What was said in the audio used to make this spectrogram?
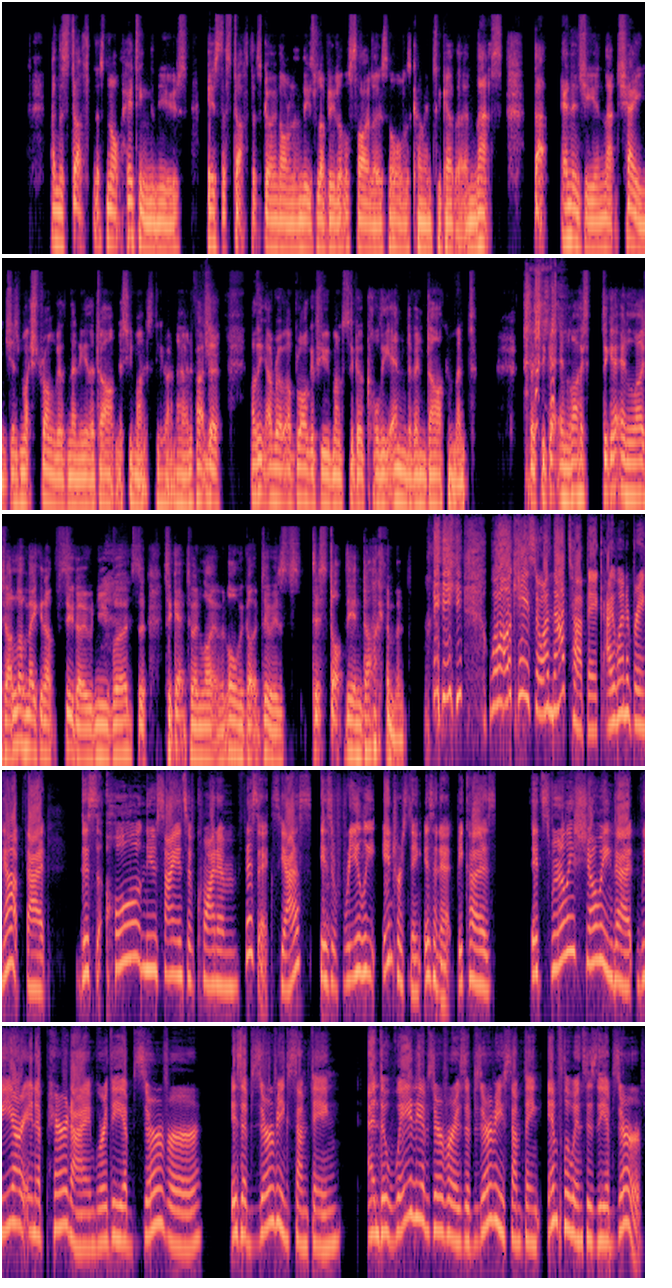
And the stuff that's not hitting the news is the stuff that's going on in these lovely little silos all is coming together. And that's that energy and that change is much stronger than any of the darkness you might see right now. And in fact, uh, I think I wrote a blog a few months ago called The End of Endarkenment. So to get enlightened, to get enlightened, I love making up pseudo new words. To, to get to enlightenment, all we've got to do is to stop the endarkenment. well, okay. So on that topic, I want to bring up that this whole new science of quantum physics, yes, is really interesting, isn't it? Because it's really showing that we are in a paradigm where the observer is observing something and the way the observer is observing something influences the observed.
